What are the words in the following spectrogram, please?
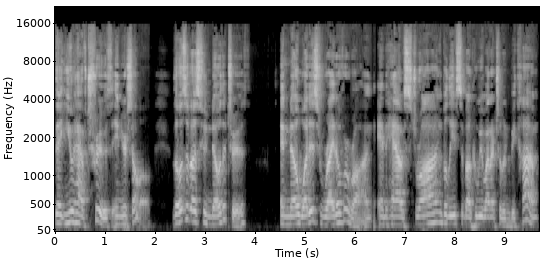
that you have truth in your soul. Those of us who know the truth and know what is right over wrong and have strong beliefs about who we want our children to become,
